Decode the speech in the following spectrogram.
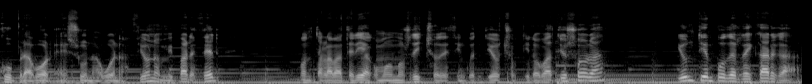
Cupra Born es una buena opción, a mi parecer. Monta la batería, como hemos dicho, de 58 kilovatios hora y un tiempo de recarga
